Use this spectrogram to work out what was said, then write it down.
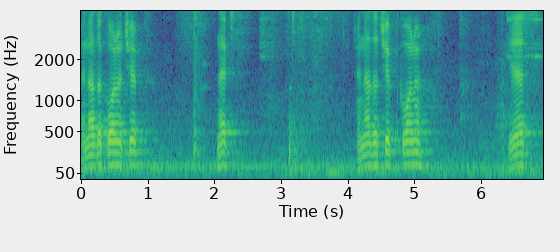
Another corner chipped. Next. Another chipped corner. Yes.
